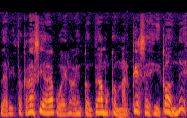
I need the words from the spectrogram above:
la aristocracia, pues nos encontramos con marqueses y condes,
